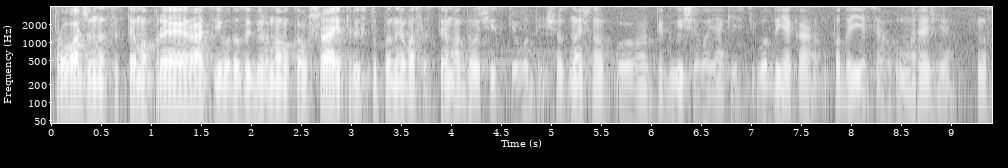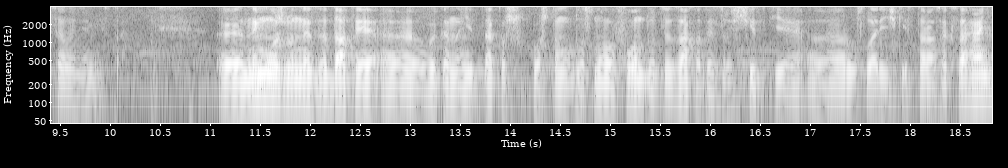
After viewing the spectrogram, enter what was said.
впроваджена система преаерації водозабірного ковша і триступенева система до очистки води, що значно е, підвищила якість води, яка подається у мережі населення міста. Е, Не можу не згадати е, виконані також коштом обласного фонду. Це заходи з розчистки е, русла річки Стара Саксагань.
